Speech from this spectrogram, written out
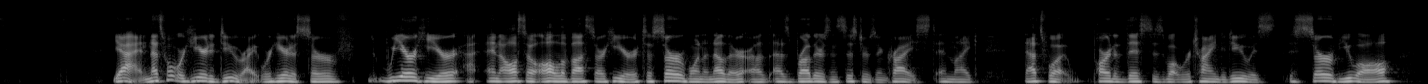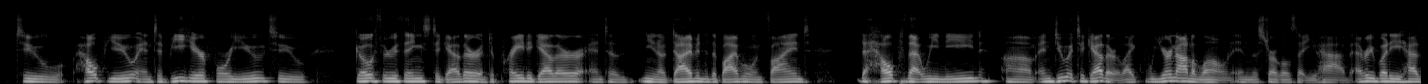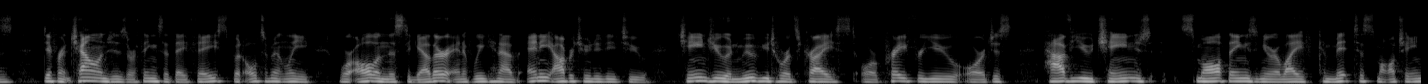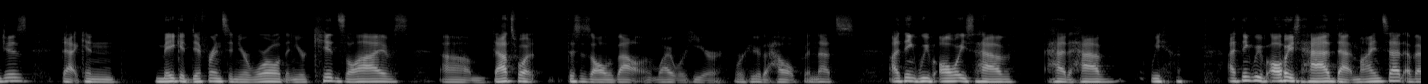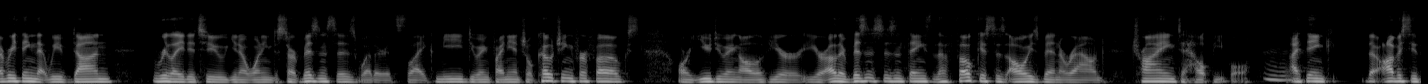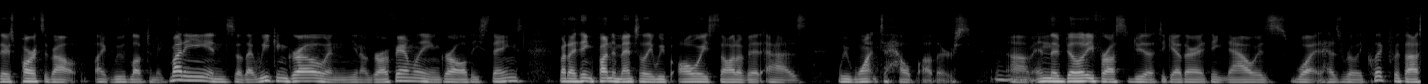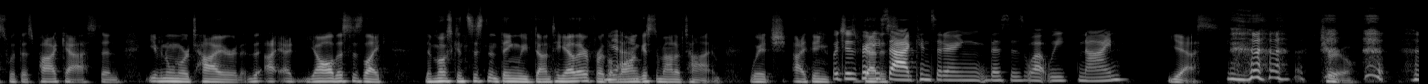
Yeah, and that's what we're here to do, right? We're here to serve. We are here, uh, and also all of us are here to serve one another as, as brothers and sisters in Christ. And like, that's what part of this is what we're trying to do is, is serve you all to help you and to be here for you to go through things together and to pray together and to you know dive into the Bible and find the help that we need um, and do it together. Like you're not alone in the struggles that you have. Everybody has different challenges or things that they face, but ultimately we're all in this together. And if we can have any opportunity to change you and move you towards Christ or pray for you or just have you change small things in your life, commit to small changes that can make a difference in your world and your kids' lives. Um, that's what this is all about and why we're here. We're here to help. And that's I think we've always have had have we I think we've always had that mindset of everything that we've done related to you know wanting to start businesses whether it's like me doing financial coaching for folks or you doing all of your your other businesses and things the focus has always been around trying to help people mm-hmm. i think that obviously there's parts about like we would love to make money and so that we can grow and you know grow our family and grow all these things but i think fundamentally we've always thought of it as we want to help others Mm-hmm. Um, and the ability for us to do that together, I think now is what has really clicked with us with this podcast. And even when we're tired, I, I, y'all, this is like the most consistent thing we've done together for the yeah. longest amount of time, which I think, which is pretty sad considering this is what week nine. Yes, true.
